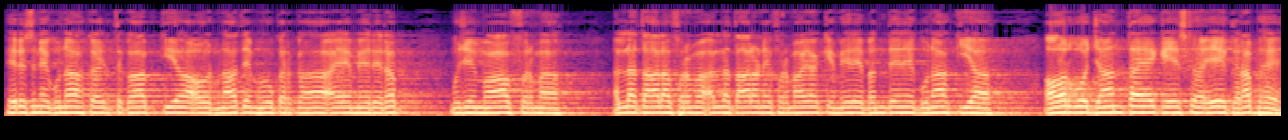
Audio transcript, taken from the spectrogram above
پھر اس نے گناہ کا ارتکاب کیا اور نادم ہو کر کہا، اے میرے رب مجھے معاف فرما۔ اللہ تعالیٰ فرما، اللہ تعالیٰ نے فرمایا کہ میرے بندے نے گناہ کیا اور وہ جانتا ہے کہ اس کا ایک رب ہے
